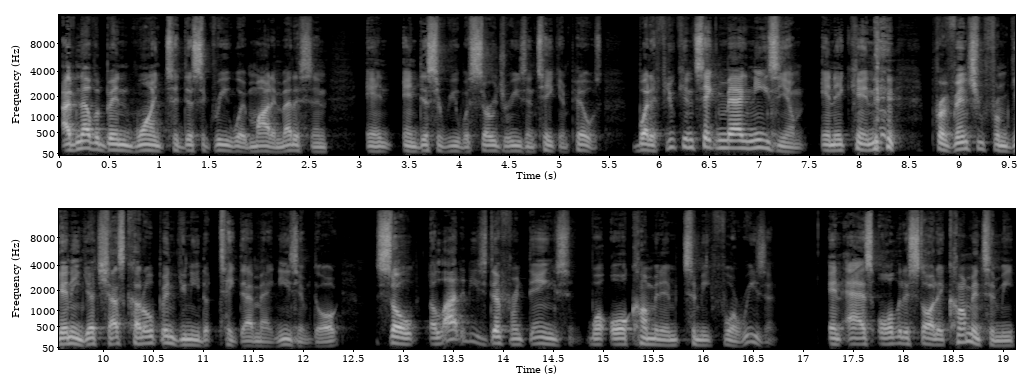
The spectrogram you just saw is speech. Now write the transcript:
I've never been one to disagree with modern medicine and and disagree with surgeries and taking pills. But if you can take magnesium and it can prevent you from getting your chest cut open, you need to take that magnesium, dog. So a lot of these different things were all coming into me for a reason. And as all of this started coming to me,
